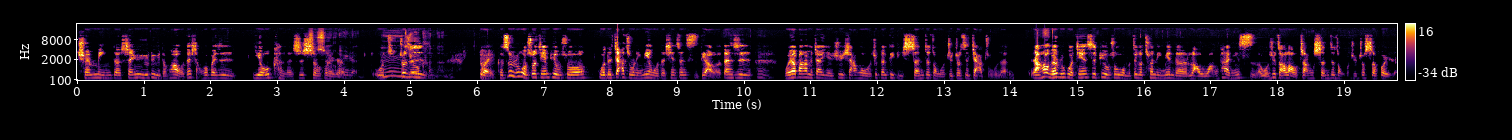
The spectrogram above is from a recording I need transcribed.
全民的生育率的话，我在想会不会是有可能是社会人？社会人我就是有可能。对，可是如果说今天，譬如说我的家族里面，我的先生死掉了，但是我要帮他们家延续香火，我就跟弟弟生，这种我觉得就是家族人。然后，可是如果今天是譬如说我们这个村里面的老王他已经死了，我去找老张生，这种我觉得就社会人。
